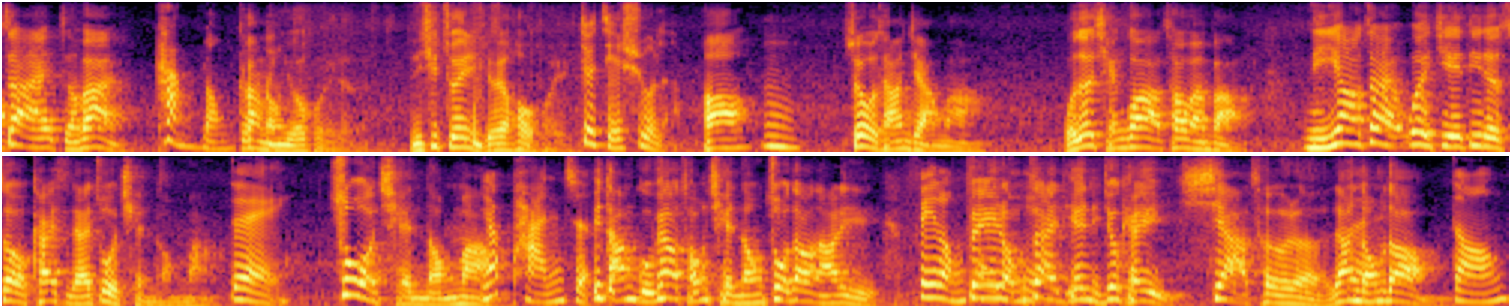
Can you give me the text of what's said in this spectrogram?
再来怎么办？亢龙，亢龙有悔了。你去追，你就会后悔，就结束了。啊，嗯。所以我常常讲嘛，我的乾卦超玩法，你要在未接低的时候开始来做潜龙嘛。对。做潜龙嘛，你要盘着一档股票从潜龙做到哪里？飞龙飞龙在天，你就可以下车了。大家懂不懂？懂。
